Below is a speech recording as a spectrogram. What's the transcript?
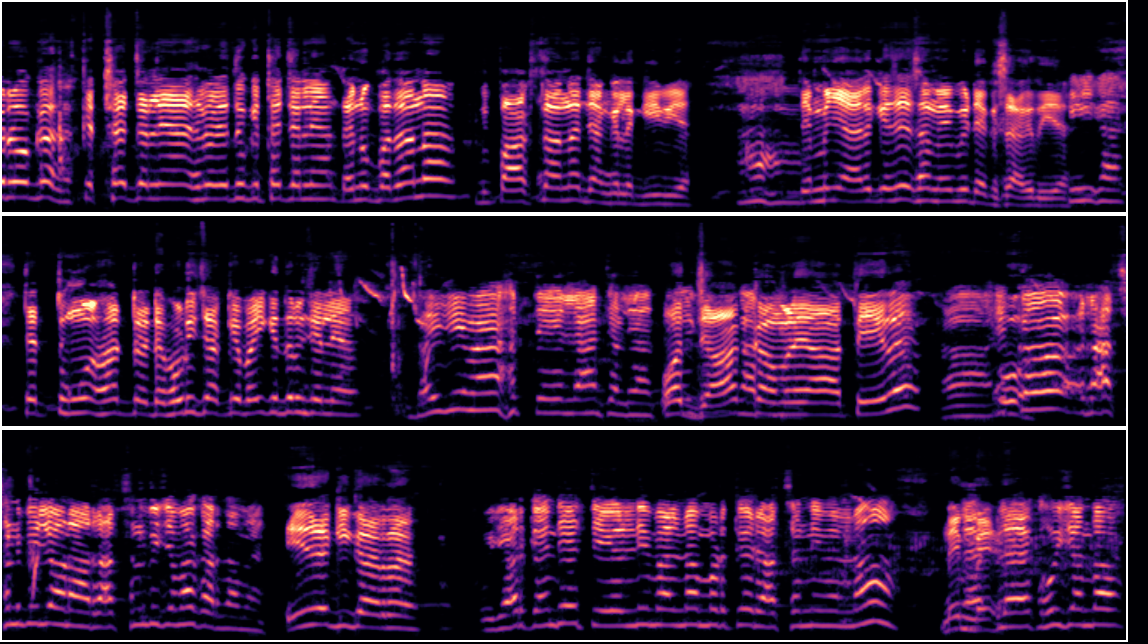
ਰੋਕ ਕਿੱਥੇ ਚੱਲਿਆ ਇਸ ਵੇਲੇ ਤੂੰ ਕਿੱਥੇ ਚੱਲਿਆ? ਤੈਨੂੰ ਪਤਾ ਨਾ ਵੀ ਪਾਕਿਸਤਾਨ ਨਾਲ ਜੰਗ ਲੱਗੀ ਵੀ ਹੈ ਹਾਂ ਹਾਂ। ਤੇ ਮਝੈਲ ਕਿਸੇ ਸਮੇਂ ਵੀ ਡਿੱਗ ਸਕਦੀ ਹੈ ਠੀਕ ਆ। ਤੇ ਤੂੰ ਆਹ ਢਿੱਡ ਫੋੜੀ ਚੱਕ ਕੇ ਬਾਈ ਕਿੱਧਰ ਨੂੰ ਚੱਲਿਆ? ਭਾਈ ਜੀ ਮੈਂ ਤੇਲ ਲੈਣ ਚੱਲਿਆ। ਉਹ ਤੇਲ ਜਾ ਕਰਨਾ। ਕਮਲਿਆ ਤੇਲ। ਹਾਂ ਇੱਕ ਰਾਸ਼ਨ ਵੀ ਲਿਆਉਣਾ ਰਾਸ਼ਨ ਵੀ ਜਮਾ ਕਰਨਾ ਮੈਂ। ਇਹਦੇ ਕੀ ਕਰਨਾ ਉਹ ਯਾਰ ਕਹਿੰਦੇ ਤੇਲ ਨਹੀਂ ਮਿਲਣਾ ਮੁੜ ਕੇ ਰਾਸ਼ਨ ਨਹੀਂ ਮਿਲਣਾ। ਨਹੀਂ ਮੈਂ ਬਲੈਕ ਹੋਈ ਜਾਂਦਾ।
